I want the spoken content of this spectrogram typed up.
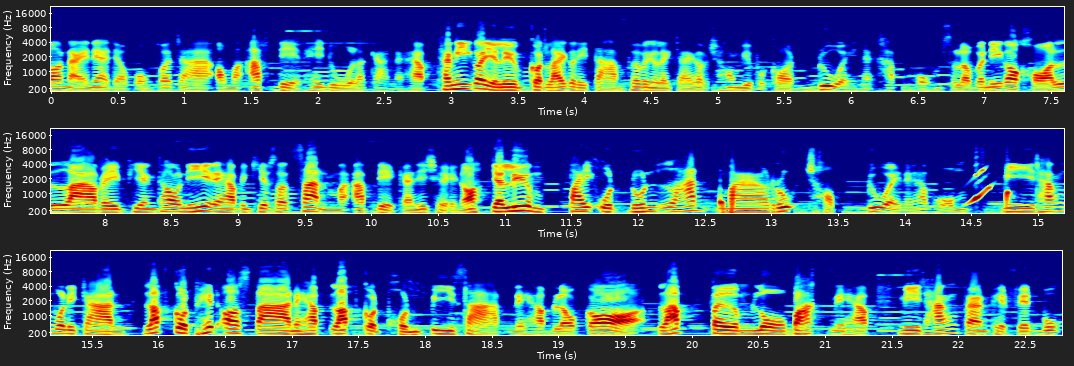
ตอนไหนเนี่ยเดี๋ยวผมก็จะเอามาอัปเดตให้ดูแล้วกันนะครับทั้งนี้ก็อย่าลืมกดไลค์กดติดตามเพื่อเป็นกำลังใจกับช่องบิวประกรณ์ด้วยนะครับผมสำหรับวันนี้ก็ขอลาไปเพียงเท่านี้นะครับเป็นคลิปสั้นๆมาอัปเดตกันเฉยๆเนาะอย่าลืมไปอุดหนุนร้านมารุช็อปด้วยนะครับผมมีทั้งบริการรับกดเพชรออสตานะครับรับกดผลปีศาจนะครับ แล้วก็รับเติมโลบักนะครับ มีทั้งแฟนเพจ Facebook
